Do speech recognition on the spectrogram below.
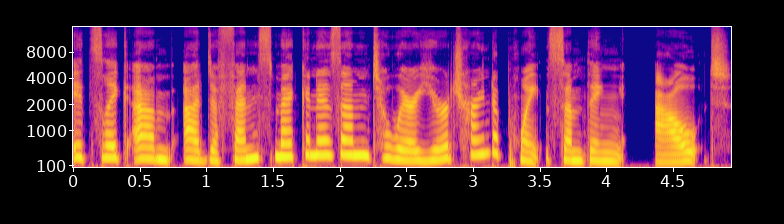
It's like um, a defense mechanism to where you're trying to point something out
